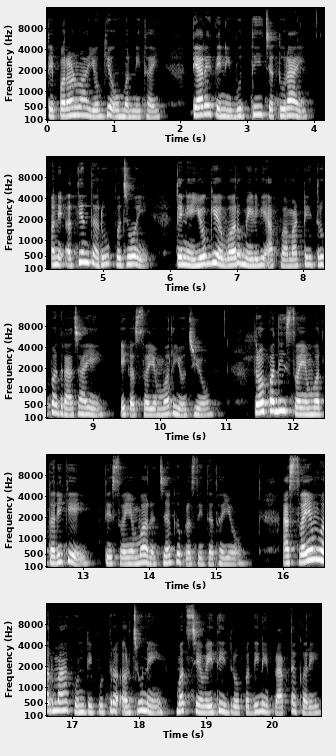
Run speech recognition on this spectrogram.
તે પરણવા યોગ્ય ઉંમરની થઈ. ત્યારે તેની બુદ્ધિ ચતુરાઈ અને અત્યંત રૂપ જોઈ તેને યોગ્ય વર મેળવી આપવા માટે દ્રુપદ રાજાએ એક સ્વયંવર યોજ્યો. દ્રૌપદી સ્વયંવર તરીકે તે સ્વયંવર જગ પ્રસિદ્ધ થયો. આ સ્વયંવરમાં કુંતીપુત્ર અર્જુને મત્સ્યવેધી દ્રૌપદીને પ્રાપ્ત કરી.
